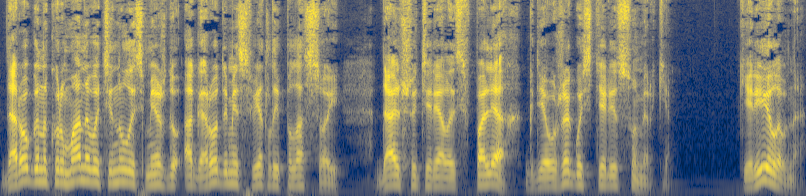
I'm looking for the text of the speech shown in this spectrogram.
Дорога на Курманово тянулась между огородами светлой полосой — Дальше терялась в полях, где уже густели сумерки. «Кирилловна»,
